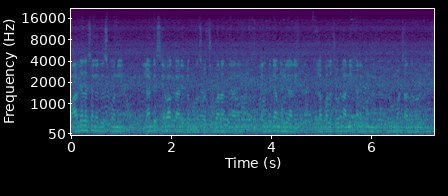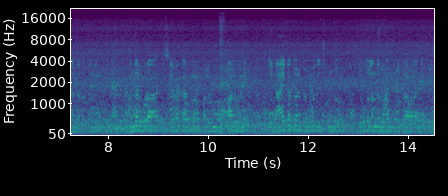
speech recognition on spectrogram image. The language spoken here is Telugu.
మార్గదర్శకంగా తీసుకొని ఇలాంటి సేవా కార్యక్రమంలో స్వచ్ఛ భారత్ కానీ హెల్త్ క్యాంపులు కానీ ఇలా పలు చోట్ల అన్ని కార్యక్రమాలు యువమోర్చ ఆధ్వర్యంలో నిర్వహించడం జరుగుతుంది. అందరూ కూడా ఈ సేవా కార్యక్రమంలో పాల్గొ పాల్గొని ఈ నాయకత్వాన్ని పెంపొందించుకుంటూ యువకులందరూ కూడా ముందుకు రావాలని చెప్పి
